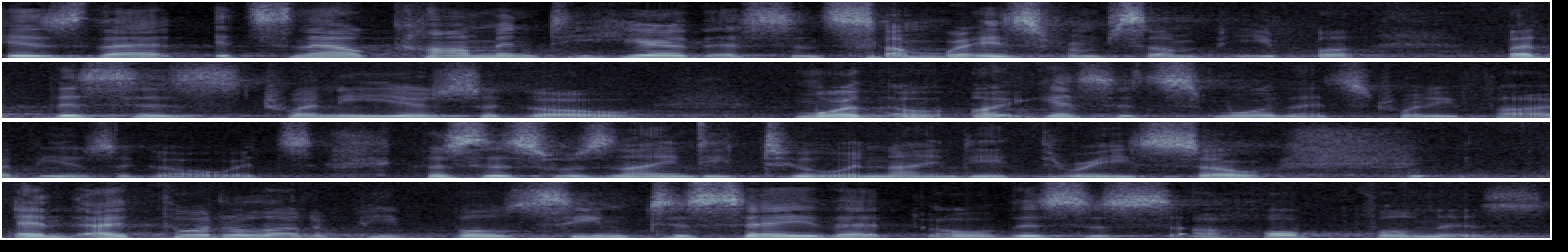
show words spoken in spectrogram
is that it's now common to hear this in some ways from some people, but this is 20 years ago. More, oh, I guess it's more than it's 25 years ago. It's because this was 92 and 93. So, and I thought a lot of people seemed to say that, oh, this is a hopefulness.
